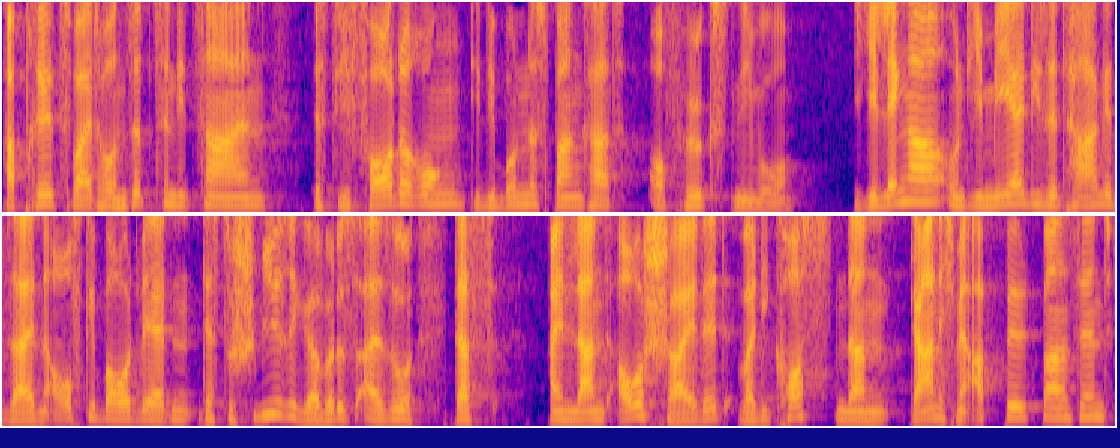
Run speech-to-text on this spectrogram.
April 2017 die Zahlen, ist die Forderung, die die Bundesbank hat, auf Höchstniveau. Je länger und je mehr diese Targetseiten aufgebaut werden, desto schwieriger wird es also, dass ein Land ausscheidet, weil die Kosten dann gar nicht mehr abbildbar sind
